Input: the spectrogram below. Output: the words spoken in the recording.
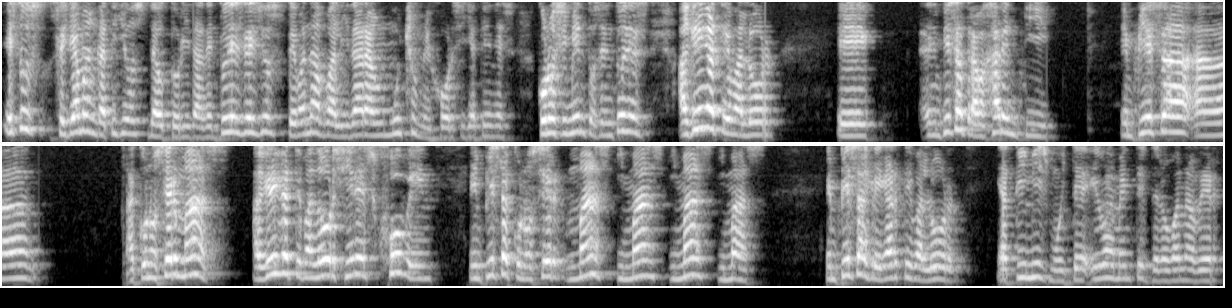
estos se llaman gatillos de autoridad. Entonces ellos te van a validar aún mucho mejor si ya tienes conocimientos. Entonces, agrégate valor, eh, empieza a trabajar en ti, empieza a, a conocer más, agrégate valor. Si eres joven, empieza a conocer más y más y más y más. Empieza a agregarte valor a ti mismo y, te, obviamente te lo van a ver,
